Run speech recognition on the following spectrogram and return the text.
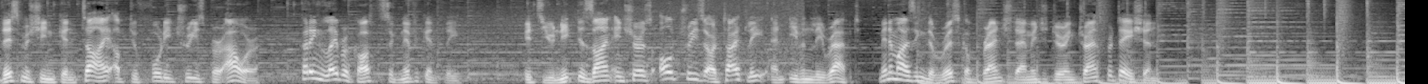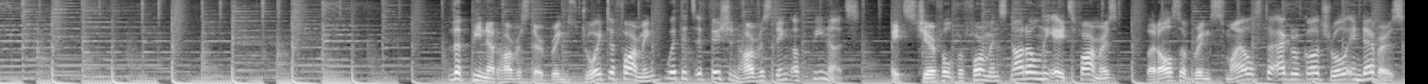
This machine can tie up to 40 trees per hour, cutting labor costs significantly. Its unique design ensures all trees are tightly and evenly wrapped, minimizing the risk of branch damage during transportation. The peanut harvester brings joy to farming with its efficient harvesting of peanuts. Its cheerful performance not only aids farmers, but also brings smiles to agricultural endeavors.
